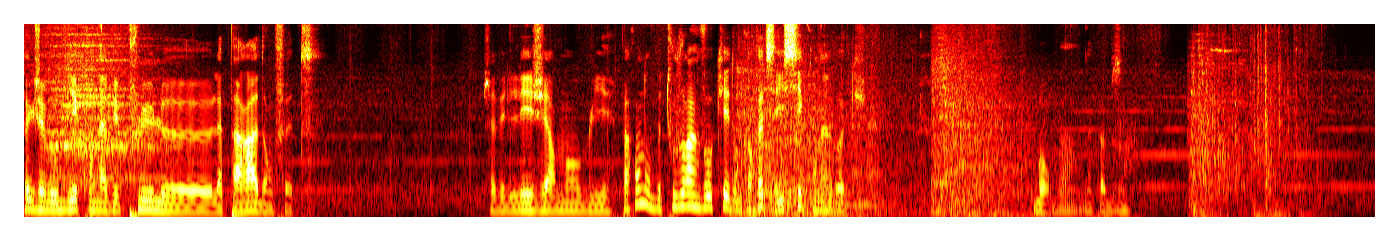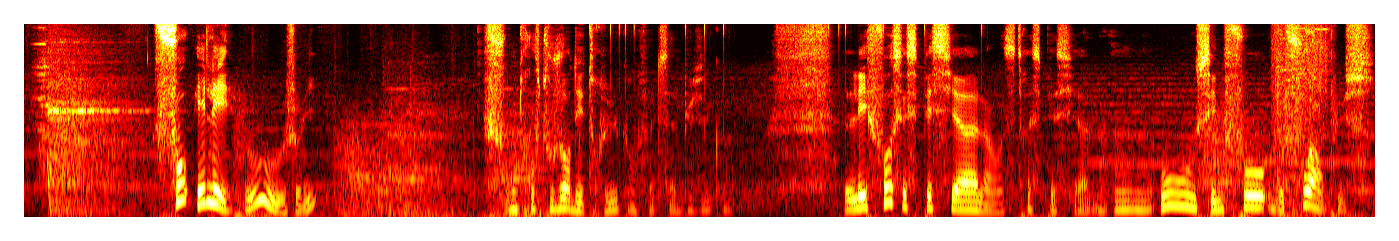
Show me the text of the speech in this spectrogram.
C'est que j'avais oublié qu'on n'avait plus le, la parade en fait. J'avais légèrement oublié. Par contre, on peut toujours invoquer, donc en fait, c'est ici qu'on invoque. Bon, bah, on n'a pas besoin. Faux ailé Ouh, joli. On trouve toujours des trucs, en fait, c'est abusé, quoi. Les faux, c'est spécial, hein, c'est très spécial. Hum, Ouh, c'est une faux de foi, en plus.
